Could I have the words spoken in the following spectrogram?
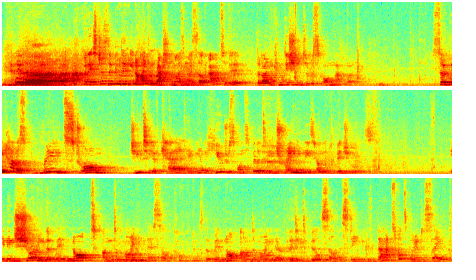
but it's just a, condition, you know, I can rationalize myself out of it, but I'm conditioned to respond that way. So we have a really strong duty of care here. We have a huge responsibility in training these young individuals in ensuring that we're not undermining their self-confidence, that we're not undermining their ability to build self-esteem, because that's what's going to save them.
